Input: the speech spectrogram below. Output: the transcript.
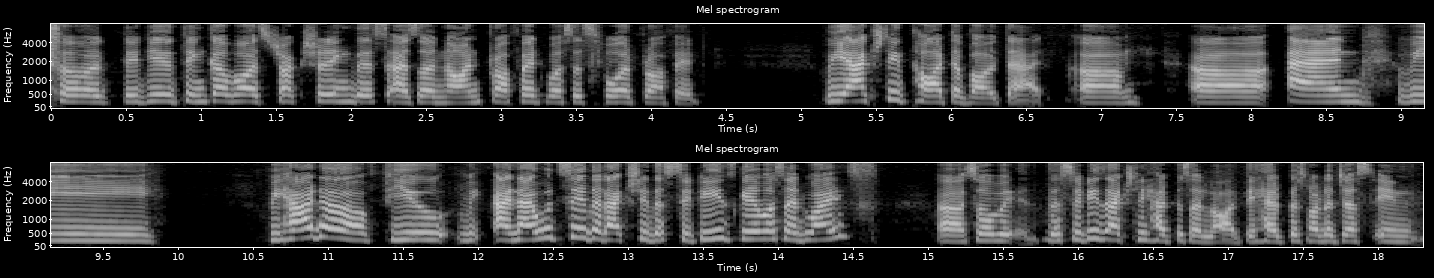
So, did you think about structuring this as a nonprofit versus for-profit? we actually thought about that. Um, uh, and we we had a few, and I would say that actually the cities gave us advice. Uh, so we, the cities actually helped us a lot. They helped us not just in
